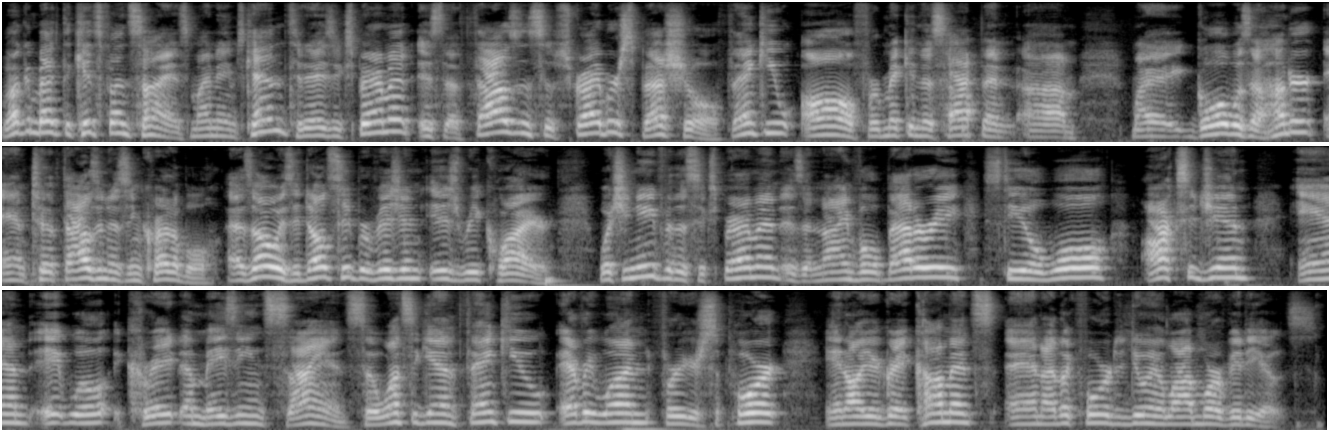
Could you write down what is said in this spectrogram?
Welcome back to Kids Fun Science. My name's Ken. Today's experiment is the 1,000 subscriber special. Thank you all for making this happen. Um, my goal was 100 and to 1,000 is incredible. As always, adult supervision is required. What you need for this experiment is a 9 volt battery, steel wool, oxygen, and it will create amazing science. So once again, thank you everyone for your support and all your great comments, and I look forward to doing a lot more videos.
